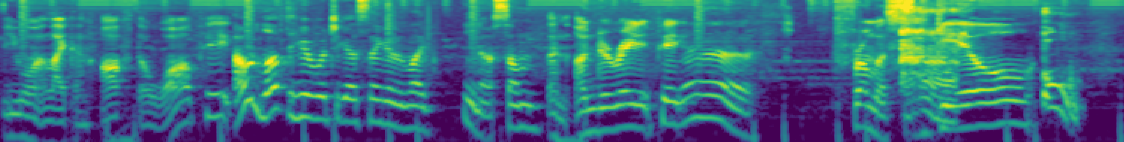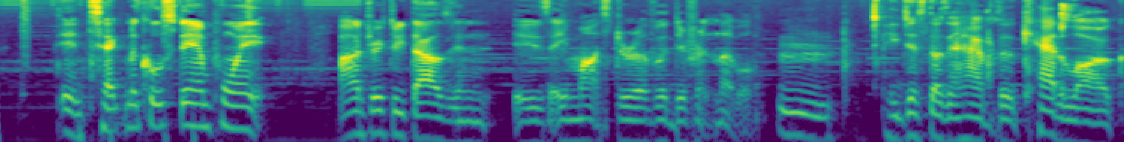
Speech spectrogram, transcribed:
You want like an off the wall pick? I would love to hear what you guys think of, like, you know, some. An underrated pick? Yeah. From a skill Ooh. and technical standpoint, Andre 3000 is a monster of a different level. Mm. He just doesn't have the catalog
